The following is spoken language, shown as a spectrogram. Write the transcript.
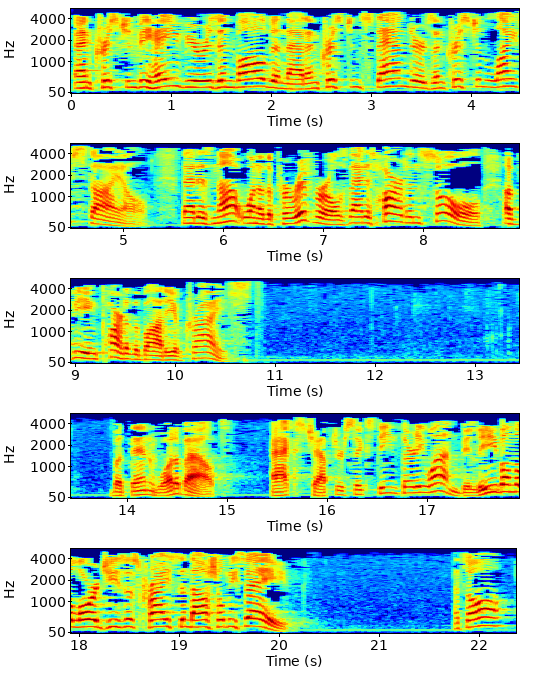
And Christian behavior is involved in that, and Christian standards and Christian lifestyle. That is not one of the peripherals, that is heart and soul of being part of the body of Christ. But then what about Acts chapter 16, 31? Believe on the Lord Jesus Christ and thou shalt be saved. That's all.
